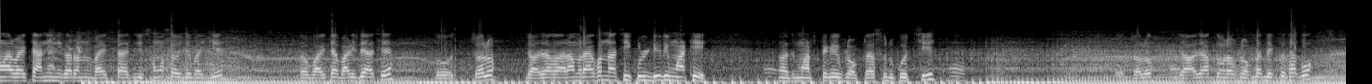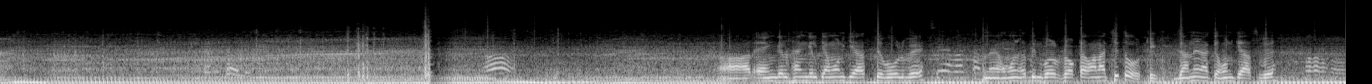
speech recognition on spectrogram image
আমার বাইকটা আনিনি, কারণ বাইকটা কিছু সমস্যা হয়েছে বাইকে তো বাইকটা বাড়িতে আছে। তো চলো যা যাক। আর আমরা এখন আছি কুলডিগ্রি মাঠে। মাঠ থেকে ব্লগটা শুরু করছি। তো চলো যা যাক, তোমরা ব্লগটা দেখতে থাকো হ্যাঁ আর অ্যাঙ্গেল ফ্যাঙ্গেল কেমন কি আসছে বলবে? মানে অনেকদিন পর ব্লগটা বানাচ্ছি তো ঠিক জানি না কেমন কি আসবে। হ্যাঁ হ্যাঁ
